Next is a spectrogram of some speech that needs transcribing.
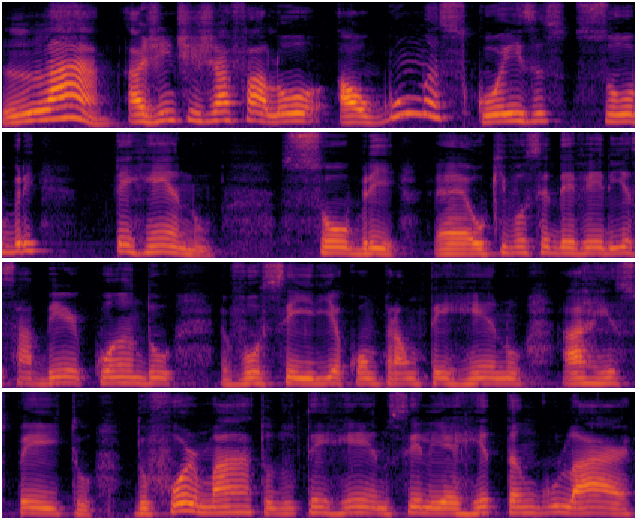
Lá a gente já falou algumas coisas sobre terreno, sobre é, o que você deveria saber quando você iria comprar um terreno a respeito do formato do terreno, se ele é retangular,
